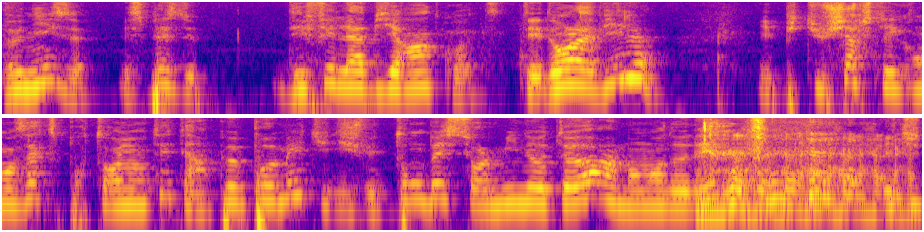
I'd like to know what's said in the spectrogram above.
Venise, espèce de d'effet labyrinthe quoi. T'es dans la ville. Et puis tu cherches les grands axes pour t'orienter, t'es un peu paumé, tu dis je vais tomber sur le Minotaure à un moment donné, et tu,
